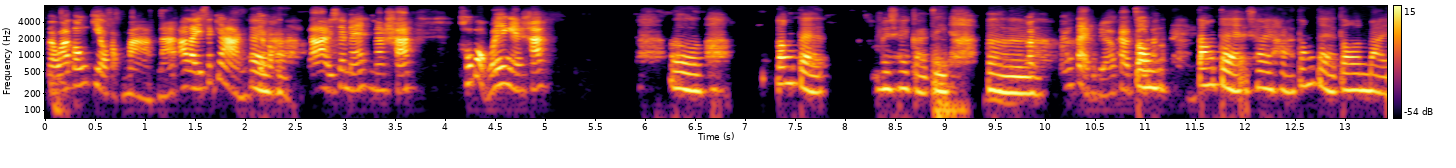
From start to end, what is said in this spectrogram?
แปลว่าต้องเกี่ยวกับหมาดนะ อะไรสักอย่างใช่เกี่ยวกับค่ะหมาดได้ใช่ไหมนะคะเขาบอกว่ายังไงคะเอ่อตั้งแต่ไม่ใช่กาจีเอ่อตั้งแต่ถูกแล้วกาตจีอนตั้งแต่ตั้งแต่ใช่ค่ะ ตั้งแต่ตอนบ่าย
